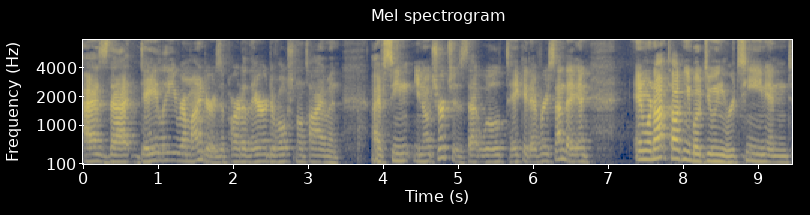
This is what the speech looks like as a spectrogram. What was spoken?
as that daily reminder as a part of their devotional time. And I've seen, you know, churches that will take it every Sunday. And and we're not talking about doing routine and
